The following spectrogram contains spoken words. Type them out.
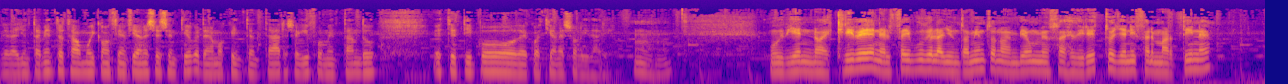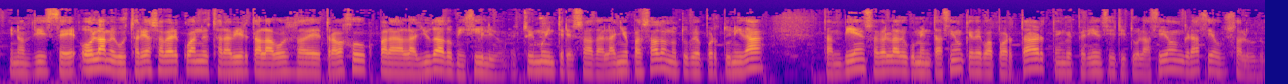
del ayuntamiento estamos muy concienciados en ese sentido que tenemos que intentar seguir fomentando este tipo de cuestiones solidarias. Muy bien, nos escribe en el Facebook del ayuntamiento, nos envía un mensaje directo Jennifer Martínez y nos dice, hola, me gustaría saber cuándo estará abierta la bolsa de trabajo para la ayuda a domicilio. Estoy muy interesada. El año pasado no tuve oportunidad. También saber la documentación que debo aportar. Tengo experiencia y titulación. Gracias, un saludo.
